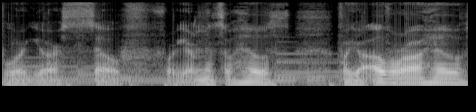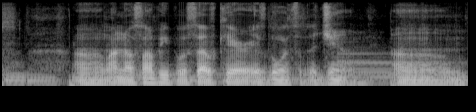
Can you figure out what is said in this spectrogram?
for yourself, for your mental health, for your overall health. Um, I know some people self care is going to the gym, um,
